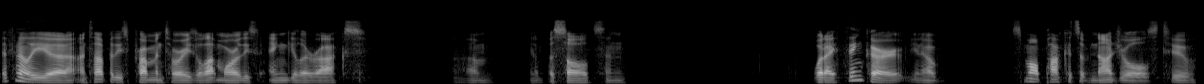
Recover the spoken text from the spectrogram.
Definitely uh, on top of these promontories, a lot more of these angular rocks, um, you know, basalts and what I think are, you know, small pockets of nodules too.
